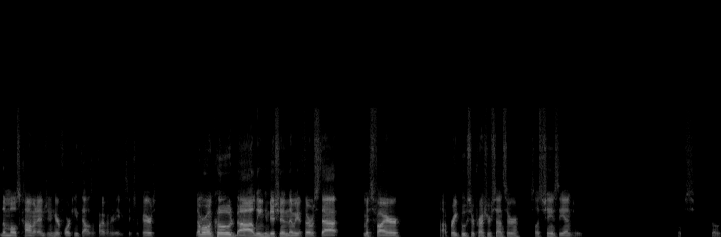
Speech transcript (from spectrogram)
the most common engine here, 14,586 repairs. Number one code, uh, lean condition. Then we have thermostat, misfire, uh, brake booster pressure sensor. So let's change the engine. Oops go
